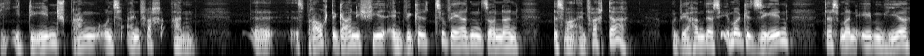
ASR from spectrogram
Die Ideen sprangen uns einfach an. Äh, es brauchte gar nicht viel entwickelt zu werden, sondern es war einfach da. Und wir haben das immer gesehen, dass man eben hier,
